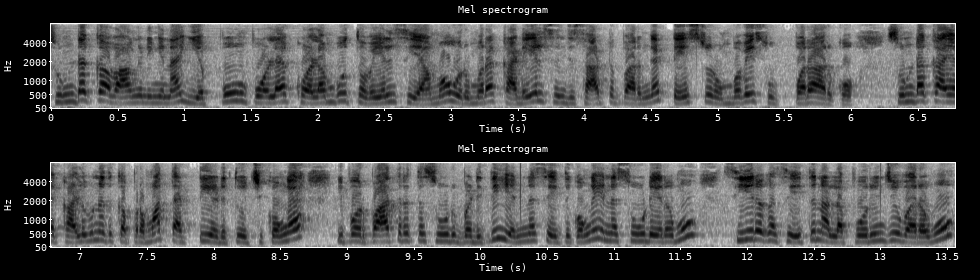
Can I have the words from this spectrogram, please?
சுண்டக்காய் வாங்குனீங்கன்னா எப்பவும் போல் குழம்பு துவையல் செய்யாமல் ஒரு முறை கடையில் செஞ்சு சாப்பிட்டு பாருங்கள் டேஸ்ட் ரொம்பவே சூப்பராக இருக்கும். சுண்டக்காயை கழுவுனதுக்கப்புறமா தட்டி எடுத்து வச்சுக்கோங்க. இப்போ ஒரு பாத்திரத்தை சூடுபடுத்தி எண்ணெய் சேர்த்துக்கோங்க. எண்ணெய் சூடேறவும் சீரகம் சேர்த்து நல்லா பொரிஞ்சு வரவும்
